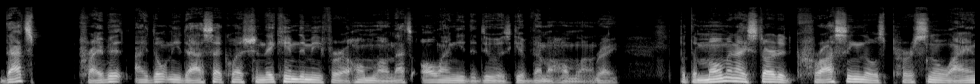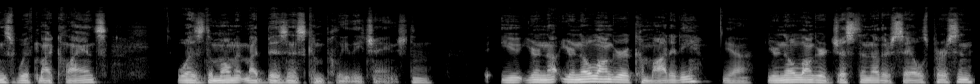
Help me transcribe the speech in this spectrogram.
that's private. I don't need to ask that question. They came to me for a home loan. That's all I need to do is give them a home loan. Right. But the moment I started crossing those personal lines with my clients was the moment my business completely changed. Mm. You you're not you're no longer a commodity. Yeah. You're no longer just another salesperson.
